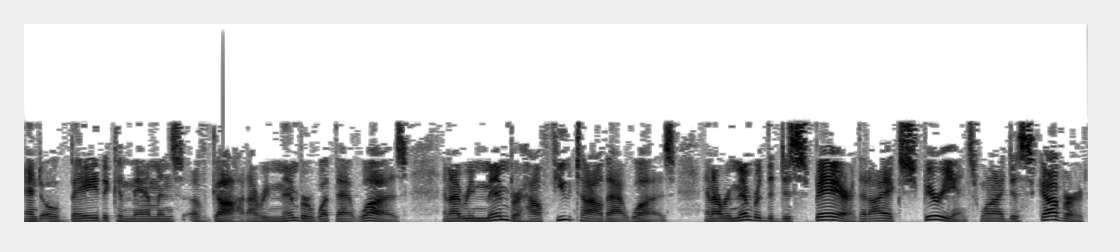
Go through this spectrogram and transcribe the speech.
and obey the commandments of God. I remember what that was. And I remember how futile that was. And I remember the despair that I experienced when I discovered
